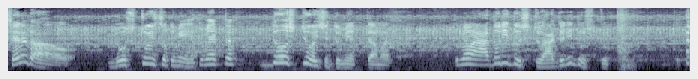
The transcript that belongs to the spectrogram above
ছেড়ে দাও। দুষ্টু হইছো তুমি। তুমি একটা দুষ্টু হইছো তুমি একটা আমার। তুমি আমার আদরই দুষ্টু আদরই দুষ্টু। একটু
